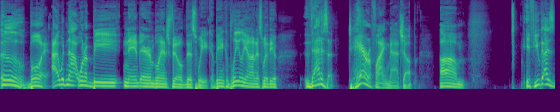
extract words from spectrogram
Oh boy, I would not want to be named Erin Blanchfield this week. Being completely honest with you, that is a terrifying matchup. Um, if you guys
